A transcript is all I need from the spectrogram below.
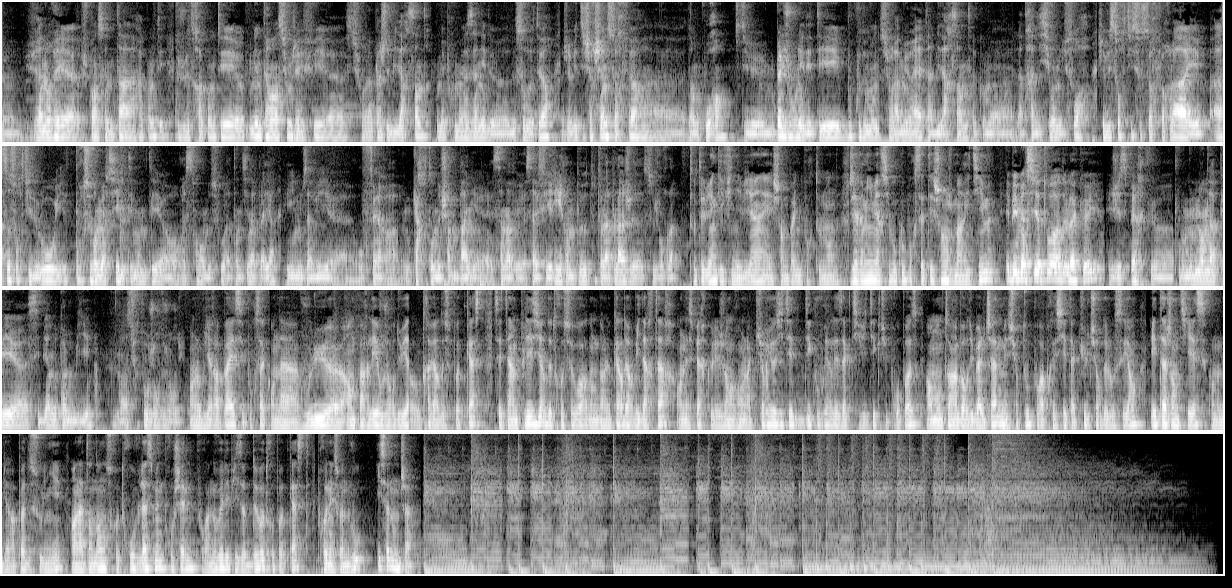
J'en aurais, je pense, un tas à raconter je vais te raconter euh, une intervention que j'avais fait euh, sur la plage de Bidar Centre, dans mes premières années de, sauveteur. J'avais été chercher un surfeur euh, dans le courant. C'était une belle journée d'été, beaucoup de monde sur la murette à Bidar Centre, comme la tradition du soir. J'avais sorti ce surfeur-là et à sa sortie de l'eau, pour se remercier, il était monté au restaurant en dessous à Tantina Playa et il nous avait offert un carton de champagne. Ça m'avait, ça avait fait rire un peu toute la plage ce jour-là. Tout est bien qui finit bien et champagne pour tout le monde. Jérémy, merci beaucoup pour cette échange maritime. Eh bien, merci à toi de l'accueil. Et j'espère que pour le Monument de la Paix, euh, c'est bien de ne pas l'oublier. surtout au jour d'aujourd'hui. On l'oubliera pas et c'est pour ça qu'on a voulu euh, en parler aujourd'hui au travers de ce podcast. C'était un plaisir de te recevoir donc dans le quart d'heure Bidartar. On espère que les gens auront la curiosité de découvrir les activités que tu proposes en montant à bord du Balchan, mais surtout pour apprécier ta culture de l'océan et ta gentillesse qu'on n'oubliera pas de souligner. En attendant, on se retrouve la semaine prochaine pour un nouvel épisode de votre podcast. Prenez soin de vous. Issa Nuncha.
